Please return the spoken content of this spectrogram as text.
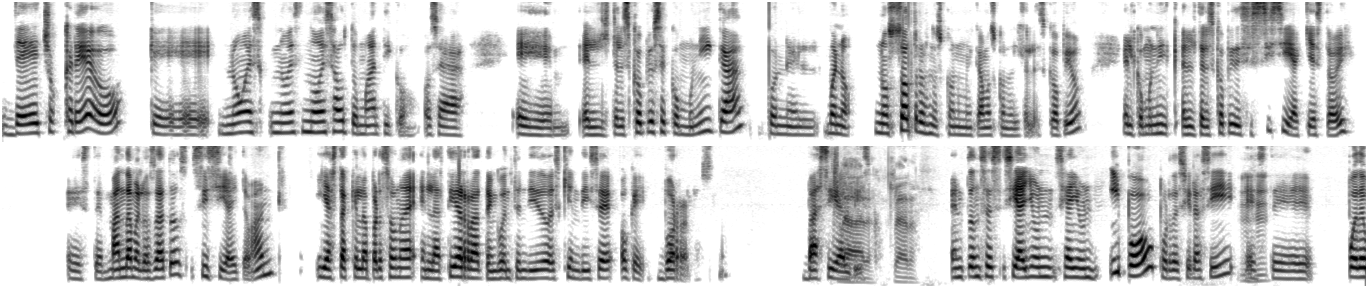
de hecho, creo que no es, no es, no es automático. O sea, em, el telescopio se comunica con el, bueno, nosotros nos comunicamos con el telescopio. El, el telescopio dice, sí, sí, aquí estoy. Este, mándame los datos. Sí, sí, ahí te van. Y hasta que la persona en la Tierra, tengo entendido, es quien dice, ok, bórralos. ¿no? Vacía el disco. Claro. Entonces, si hay un, si hay un hipo, por decir así, este, puede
